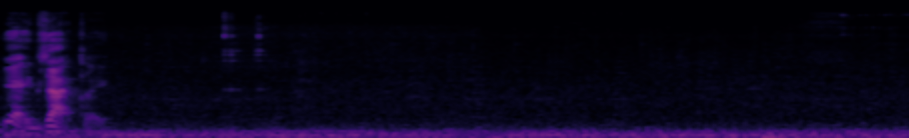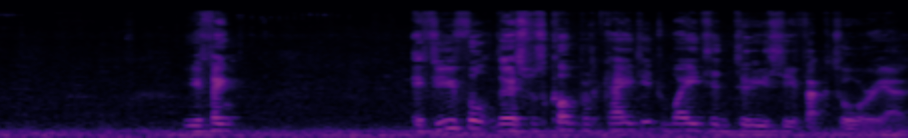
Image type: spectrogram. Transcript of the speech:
Yeah, exactly. You think if you thought this was complicated, wait until you see Factorio.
